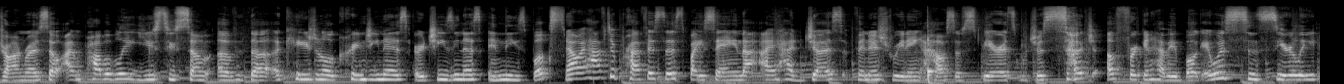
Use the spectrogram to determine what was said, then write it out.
genres. So I'm probably used to some of the occasional cringiness or cheesiness in these books. Now I have to preface this by saying that I had just finished reading House of Spirits, which is such a freaking heavy book book. It was sincerely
